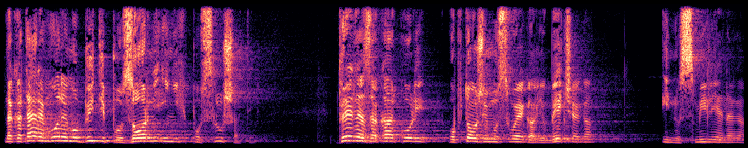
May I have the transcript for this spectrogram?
na katere moramo biti pozorni in jih poslušati. Preden za karkoli obtožimo svojega ljubečega in usmiljenega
